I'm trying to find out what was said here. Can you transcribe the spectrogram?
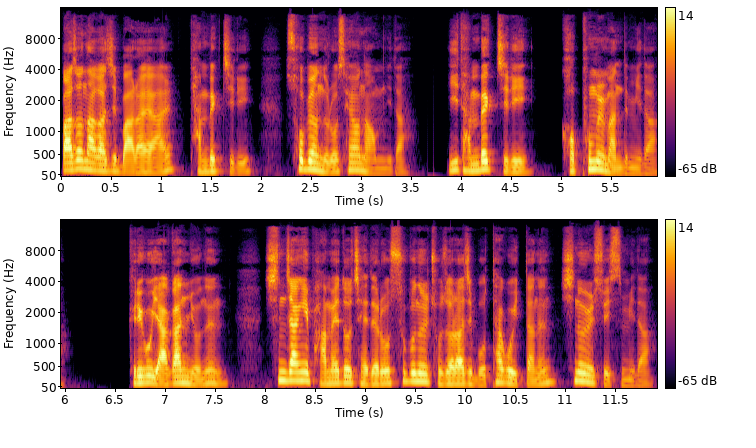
빠져나가지 말아야 할 단백질이 소변으로 새어나옵니다. 이 단백질이 거품을 만듭니다. 그리고 야간료는 신장이 밤에도 제대로 수분을 조절하지 못하고 있다는 신호일 수 있습니다.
